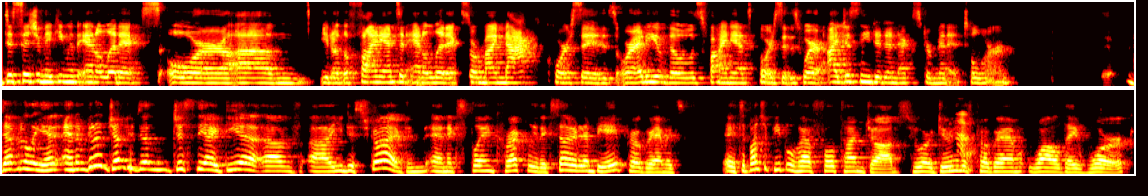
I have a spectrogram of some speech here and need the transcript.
decision making with analytics or um, you know the finance and analytics or my mac courses or any of those finance courses where i just needed an extra minute to learn Definitely, and I'm going to jump to just the idea of uh, you described and, and explained correctly the accelerated MBA program. It's it's a bunch of people who have full time jobs who are doing yeah. this program while they work.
